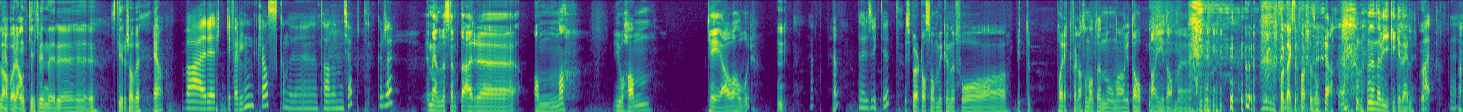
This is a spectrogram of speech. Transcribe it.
La våre ankerkvinner eh, styre showet. Ja. Hva er rekkefølgen, Klas? Kan du ta den kjapt, kanskje? Jeg mener bestemt det er eh, Anna, Johan, Thea og Halvor. Det høres riktig ut. Vi spurte også om vi kunne få bytte på rekkefølga, sånn at noen av gutta hoppa i dame... Får litt ekstra fart og sånn. ja. Men det gikk ikke det heller. Nei. nei.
